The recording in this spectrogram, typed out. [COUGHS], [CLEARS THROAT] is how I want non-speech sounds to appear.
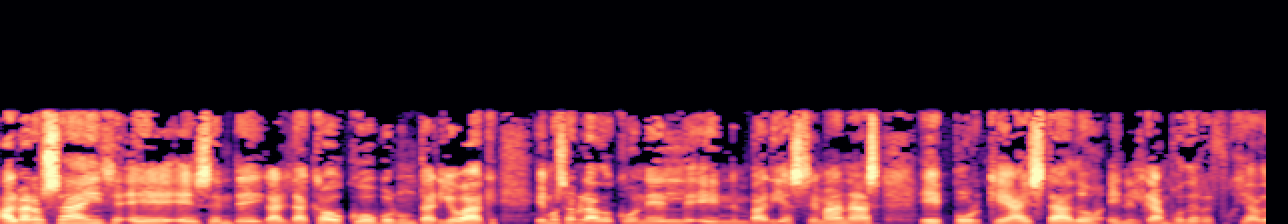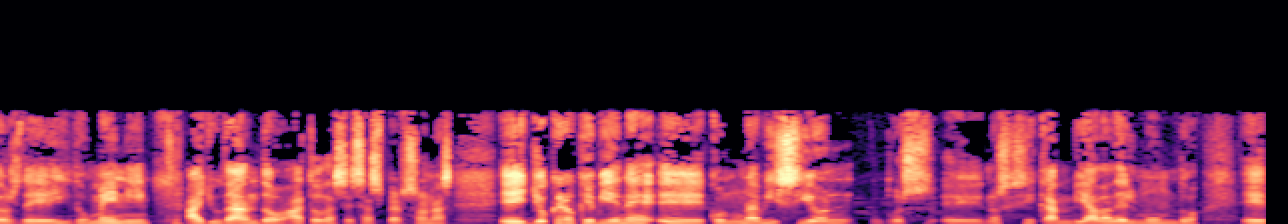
Álvaro Saiz eh, es de Galdakaoko Voluntarioak. Hemos hablado con él en varias semanas eh, porque ha estado en el campo de refugiados de Idomeni ayudando a todas esas personas. Eh, yo creo que viene eh, con una visión, pues no sé si cambiada del mundo,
